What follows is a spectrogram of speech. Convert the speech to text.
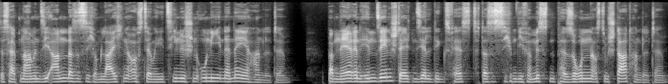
Deshalb nahmen sie an, dass es sich um Leichen aus der medizinischen Uni in der Nähe handelte. Beim näheren Hinsehen stellten sie allerdings fest, dass es sich um die vermissten Personen aus dem Staat handelte.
